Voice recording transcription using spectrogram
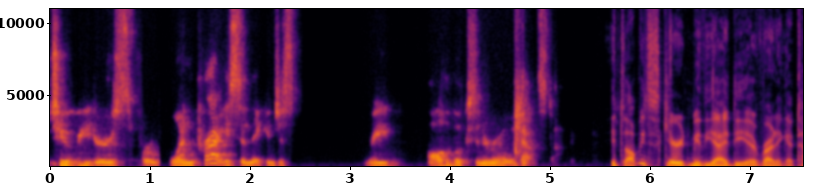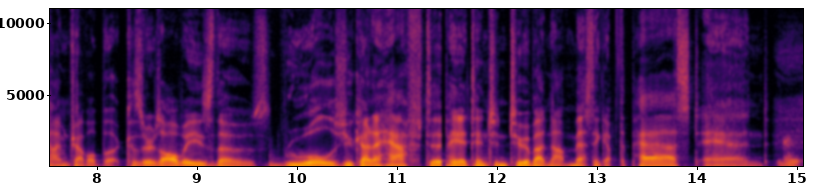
two readers for one price and they can just read all the books in a row without stopping. It's always scared me the idea of writing a time travel book because there's always those rules you kind of have to pay attention to about not messing up the past and right.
